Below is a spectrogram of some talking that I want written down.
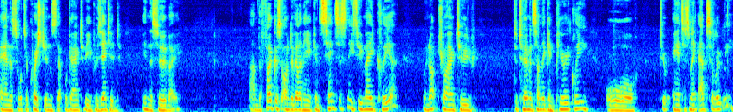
and the sorts of questions that were going to be presented in the survey. Um, the focus on developing a consensus needs to be made clear. We're not trying to determine something empirically or to answer something absolutely.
